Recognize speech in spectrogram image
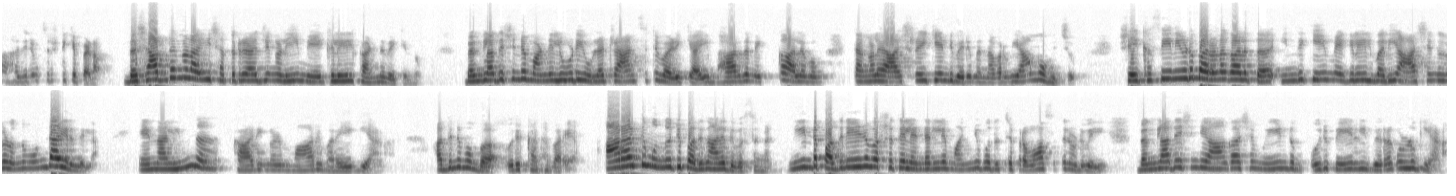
സാഹചര്യം സൃഷ്ടിക്കപ്പെടാം. ദശാബ്ദങ്ങളായി ശത്രുരാജ്യങ്ങൾ ഈ മേഖലയിൽ കണ്ണുവെക്കുന്നു. ബംഗ്ലാദേശിന്റെ മണ്ണിലൂടെയുള്ള ട്രാൻസിറ്റ് വഴിക്കായി ഭാരതം എക്കാലവും തങ്ങളെ ആശ്രയിക്കേണ്ടി വരുമെന്ന് അവർ വ്യാമോഹിച്ചു. ഷെയ്ഖ് ഹസീനയുടെ ഭരണകാലത്ത് ഇന്ത്യയ്ക്ക് ഈ മേഖലയിൽ വലിയ ആശങ്കകളൊന്നും ഉണ്ടായിരുന്നില്ല. എന്നാൽ ഇന്ന് കാര്യങ്ങൾ മാറി മറയുകയാണ്. അതിനു മുമ്പ് ഒരു കഥ പറയാം. ആറായിരത്തി മുന്നൂറ്റി പതിനാല് ദിവസങ്ങൾ. നീണ്ട പതിനേഴ് വർഷത്തെ ലണ്ടനിലെ മഞ്ഞു പുതച്ച പ്രവാസത്തിനൊടുവിൽ ബംഗ്ലാദേശിന്റെ ആകാശം വീണ്ടും ഒരു പേരിൽ വിറകൊള്ളുകയാണ്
